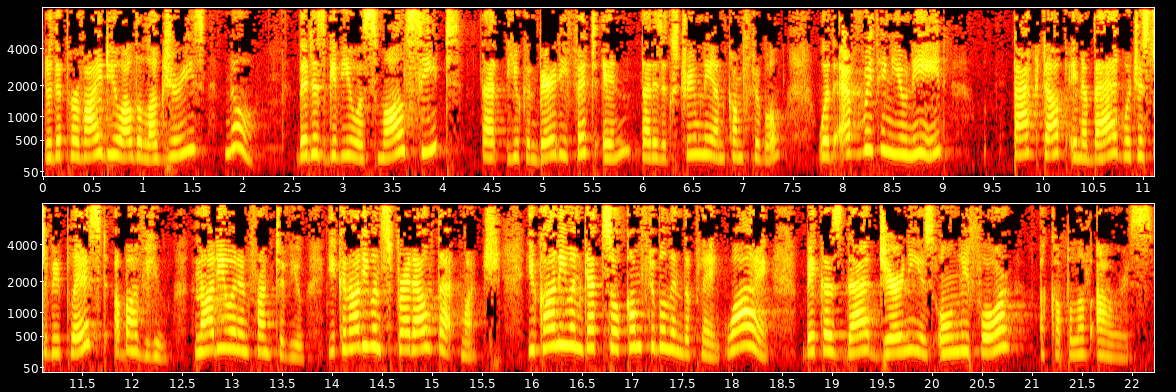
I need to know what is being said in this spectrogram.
Do they provide you all the luxuries? No. They just give you a small seat that you can barely fit in, that is extremely uncomfortable, with everything you need, packed up in a bag which is to be placed above you, not even in front of you. You cannot even spread out that much. You can't even get so comfortable in the plane. Why? Because that journey is only for a couple of hours.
